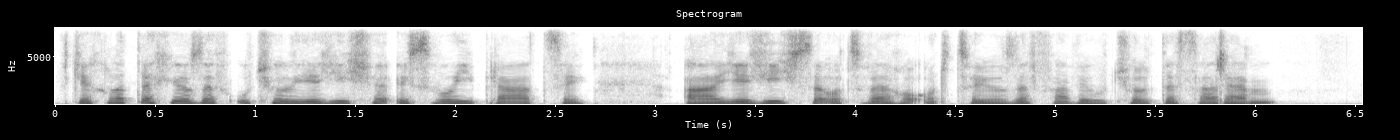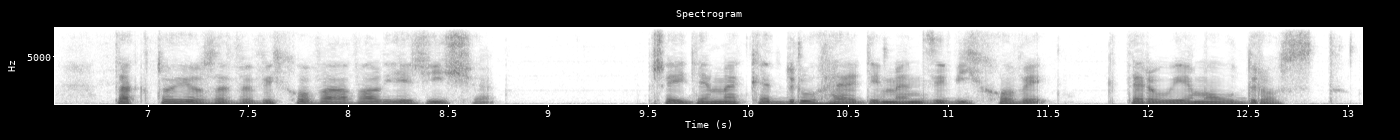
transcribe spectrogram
V těch letech Josef učil Ježíše i svoji práci a Ježíš se od svého otce Josefa vyučil tesařem. Takto Josef vychovával Ježíše. Přejdeme ke druhé dimenzi výchovy, kterou je moudrost.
